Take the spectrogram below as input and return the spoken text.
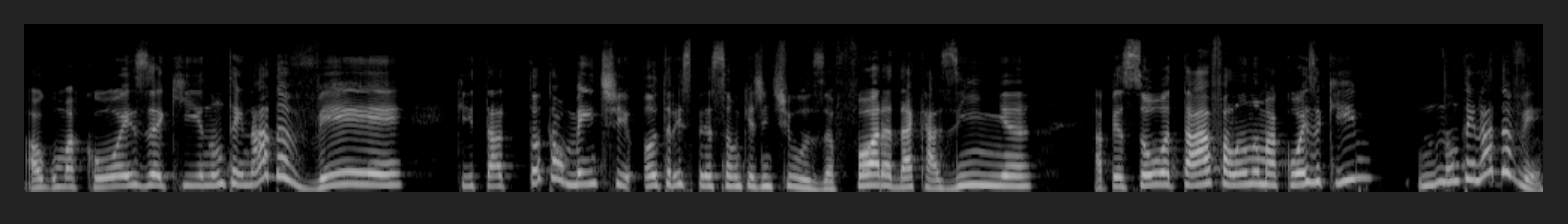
alguma coisa que não tem nada a ver, que tá totalmente outra expressão que a gente usa, fora da casinha. A pessoa tá falando uma coisa que não tem nada a ver.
